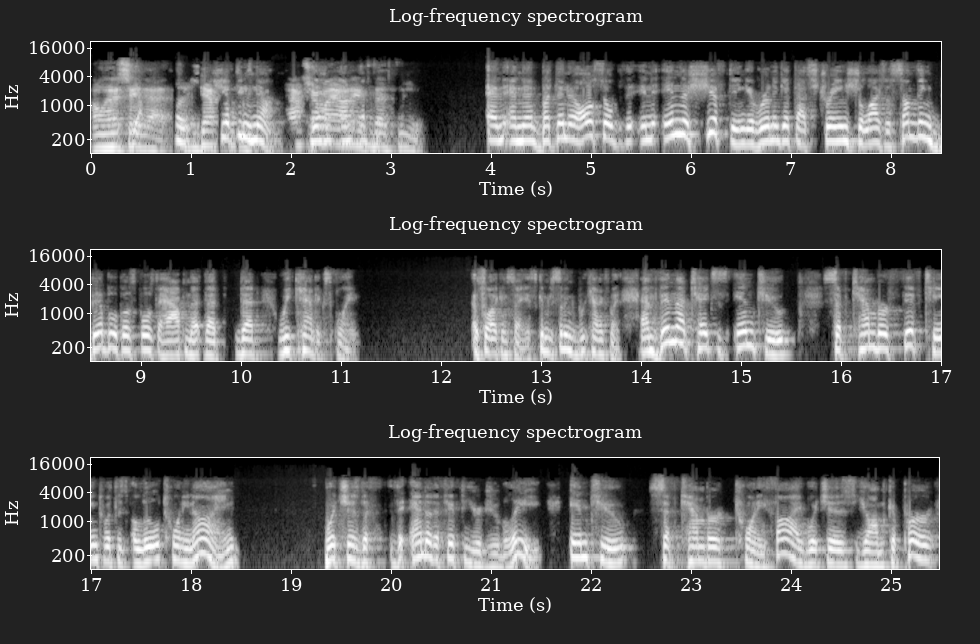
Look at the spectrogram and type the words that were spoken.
I'm going to say yeah, that. So shifting's now. I'm sure and, my audience and, does too. And, and then, but then also in, in the shifting, we're going to get that strange July. So something biblical is supposed to happen that, that, that we can't explain. That's all I can say. It's going to be something we can't explain. And then that takes us into September 15th, which is Elul 29, which is the, the end of the 50 year Jubilee, into September 25, which is Yom Kippur.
